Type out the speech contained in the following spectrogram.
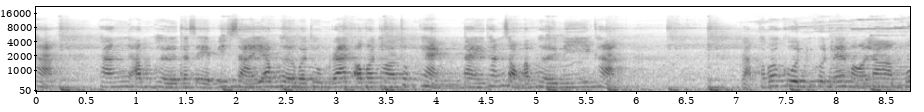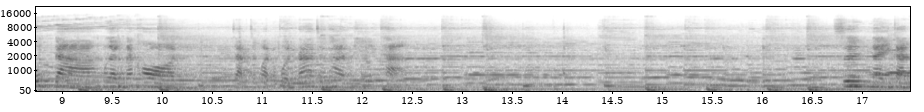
ค่ะ ทั้งอำเภอเกษตรวิสัยอำเภอปทุมรัฐอบททุกแห่งในทั้งสองอำเภอนี้ค่ะกราบขอบพระคุณคุณแม่หมอลำมุกดาเมืองนคร จากจังหวัดอุบลราชธานีค่ะ ซึ่งในการ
